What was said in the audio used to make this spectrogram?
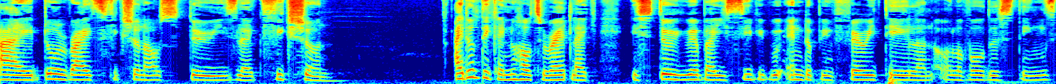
I don't write fictional stories like fiction. I don't think I know how to write like a story whereby you see people end up in fairy tale and all of all those things.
